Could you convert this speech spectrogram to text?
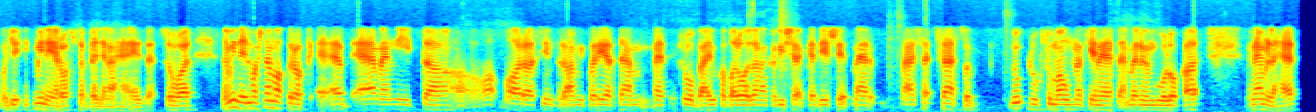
hogy itt minél rosszabb legyen a helyzet. Szóval, na mindegy, most nem akarok elmenni itt a, a, arra a szintre, amikor értem, mert próbáljuk a baloldalnak a viselkedését, mert már százszor rúgtunk magunknak ilyen értelemben öngólokat, nem lehet.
